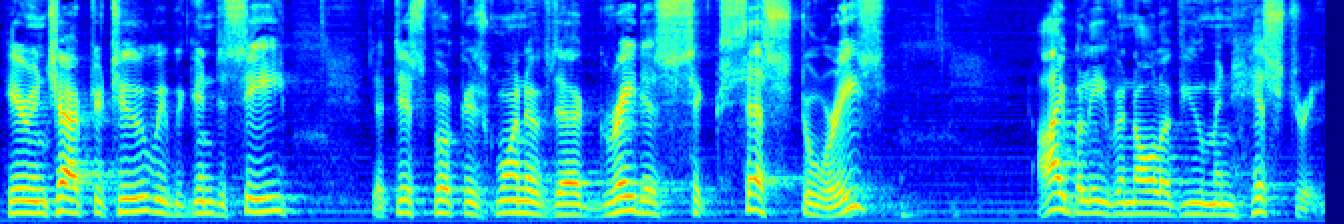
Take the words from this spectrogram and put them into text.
Here in chapter 2, we begin to see that this book is one of the greatest success stories, I believe, in all of human history.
